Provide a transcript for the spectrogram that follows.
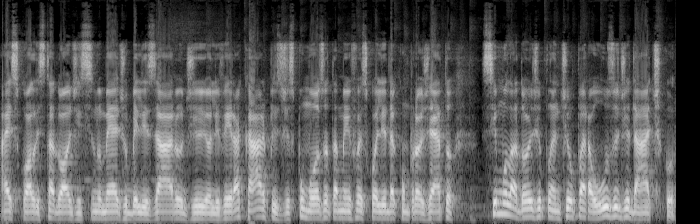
a Escola Estadual de Ensino Médio Belizaro de Oliveira Carpes de Espumoso também foi escolhida com projeto Simulador de Plantio para Uso Didático.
